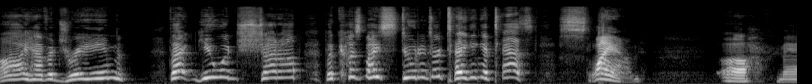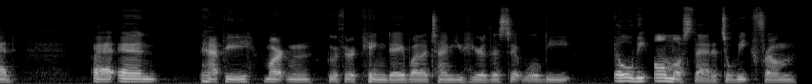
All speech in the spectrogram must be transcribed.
I have a dream that you would shut up because my students are taking a test. Slam! Oh, man. Uh, and happy Martin Luther King Day. By the time you hear this, it will be it will be almost that. It's a week from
